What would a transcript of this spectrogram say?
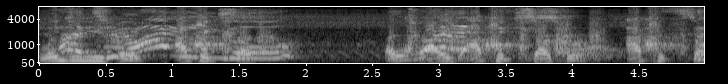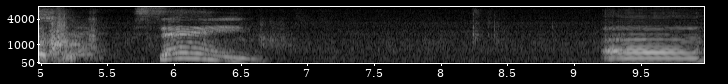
What A did you pick? I picked circle. triangle? A triangle. I picked circle. I picked circle. Same. Uh,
